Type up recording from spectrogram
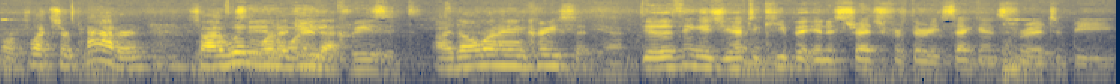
or flexor pattern, so I wouldn't you want to do that. Increase it. I don't want to increase it. Yeah. The other thing is you have to keep it in a stretch for 30 seconds for it to be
